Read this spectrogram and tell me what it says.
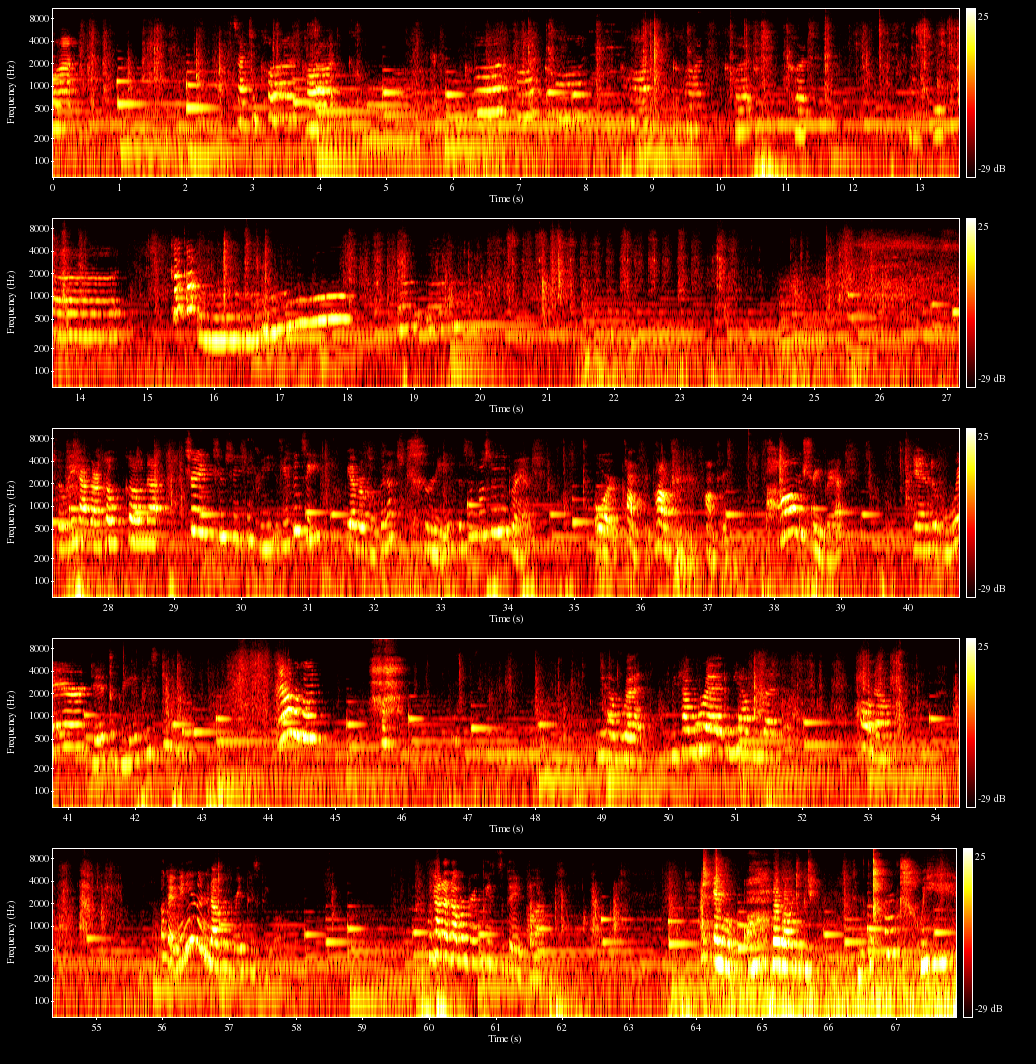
Time to cut, cut, cut, cut, cut, cut, cut, cut, cut. Time to. So we have our coconut tree, tree, tree, tree, tree. If you can see, we have our coconut tree. This is supposed to be the branch. Or palm tree, palm tree, palm tree. Palm tree branch. And where did the green piece of go? Now we're going. We have red. We have red. We have red. Oh no. Okay, we need another green piece now we're doing pieces of paper. And we're going to be the tree.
